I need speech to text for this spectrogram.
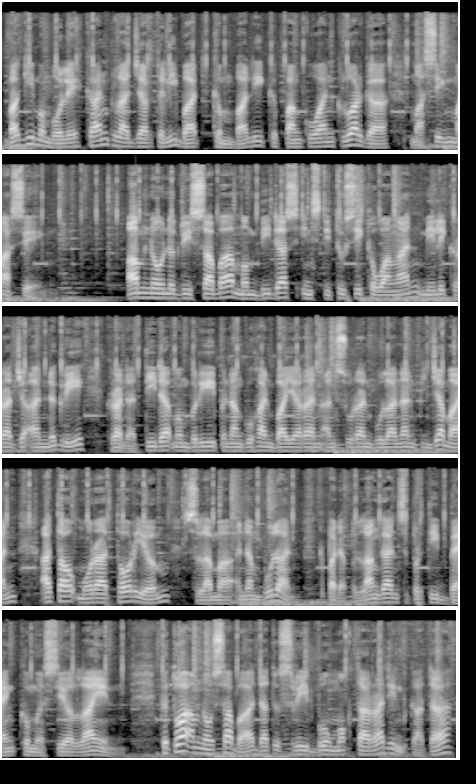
bagi membolehkan pelajar terlibat kembali ke pangkuan keluarga masing-masing. UMNO Negeri Sabah membidas institusi kewangan milik kerajaan negeri kerana tidak memberi penangguhan bayaran ansuran bulanan pinjaman atau moratorium selama enam bulan kepada pelanggan seperti bank komersial lain. Ketua UMNO Sabah, Datuk Seri Bung Mokhtar Radin berkata,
